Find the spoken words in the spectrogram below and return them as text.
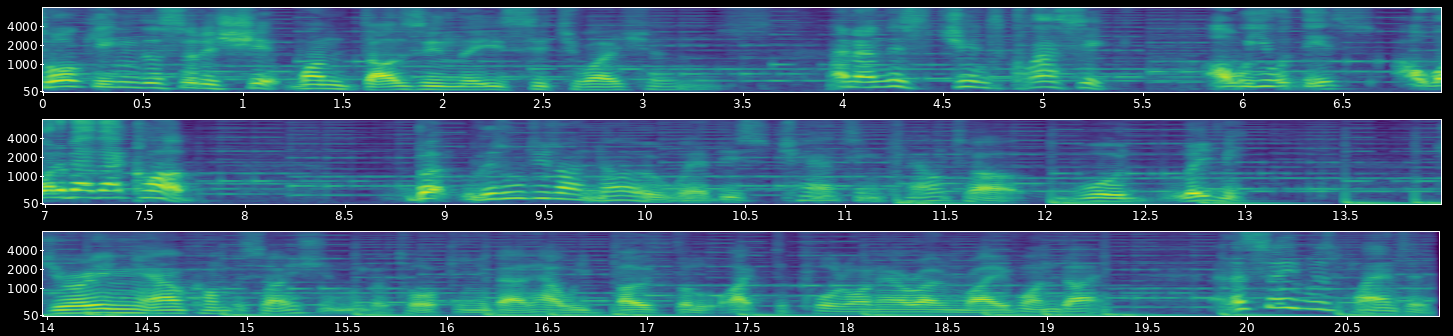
Talking the sort of shit one does in these situations. Hey man, this tune's classic. Oh, were you at this? Oh, what about that club? But little did I know where this chance encounter would lead me. During our conversation, we got talking about how we both like to put on our own rave one day, and a seed was planted.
